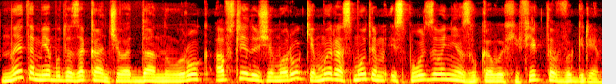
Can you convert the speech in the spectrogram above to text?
На этом я буду заканчивать данный урок, а в следующем уроке мы рассмотрим использование звуковых эффектов в игре.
